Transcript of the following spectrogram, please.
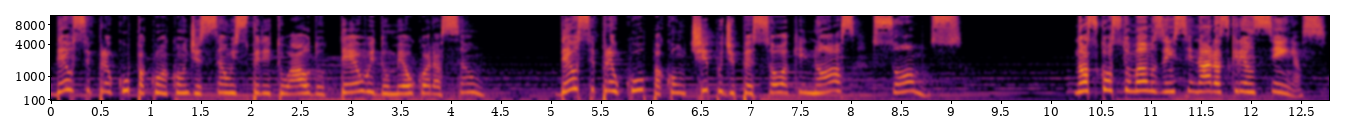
Deus se preocupa com a condição espiritual do teu e do meu coração. Deus se preocupa com o tipo de pessoa que nós somos. Nós costumamos ensinar as criancinhas.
